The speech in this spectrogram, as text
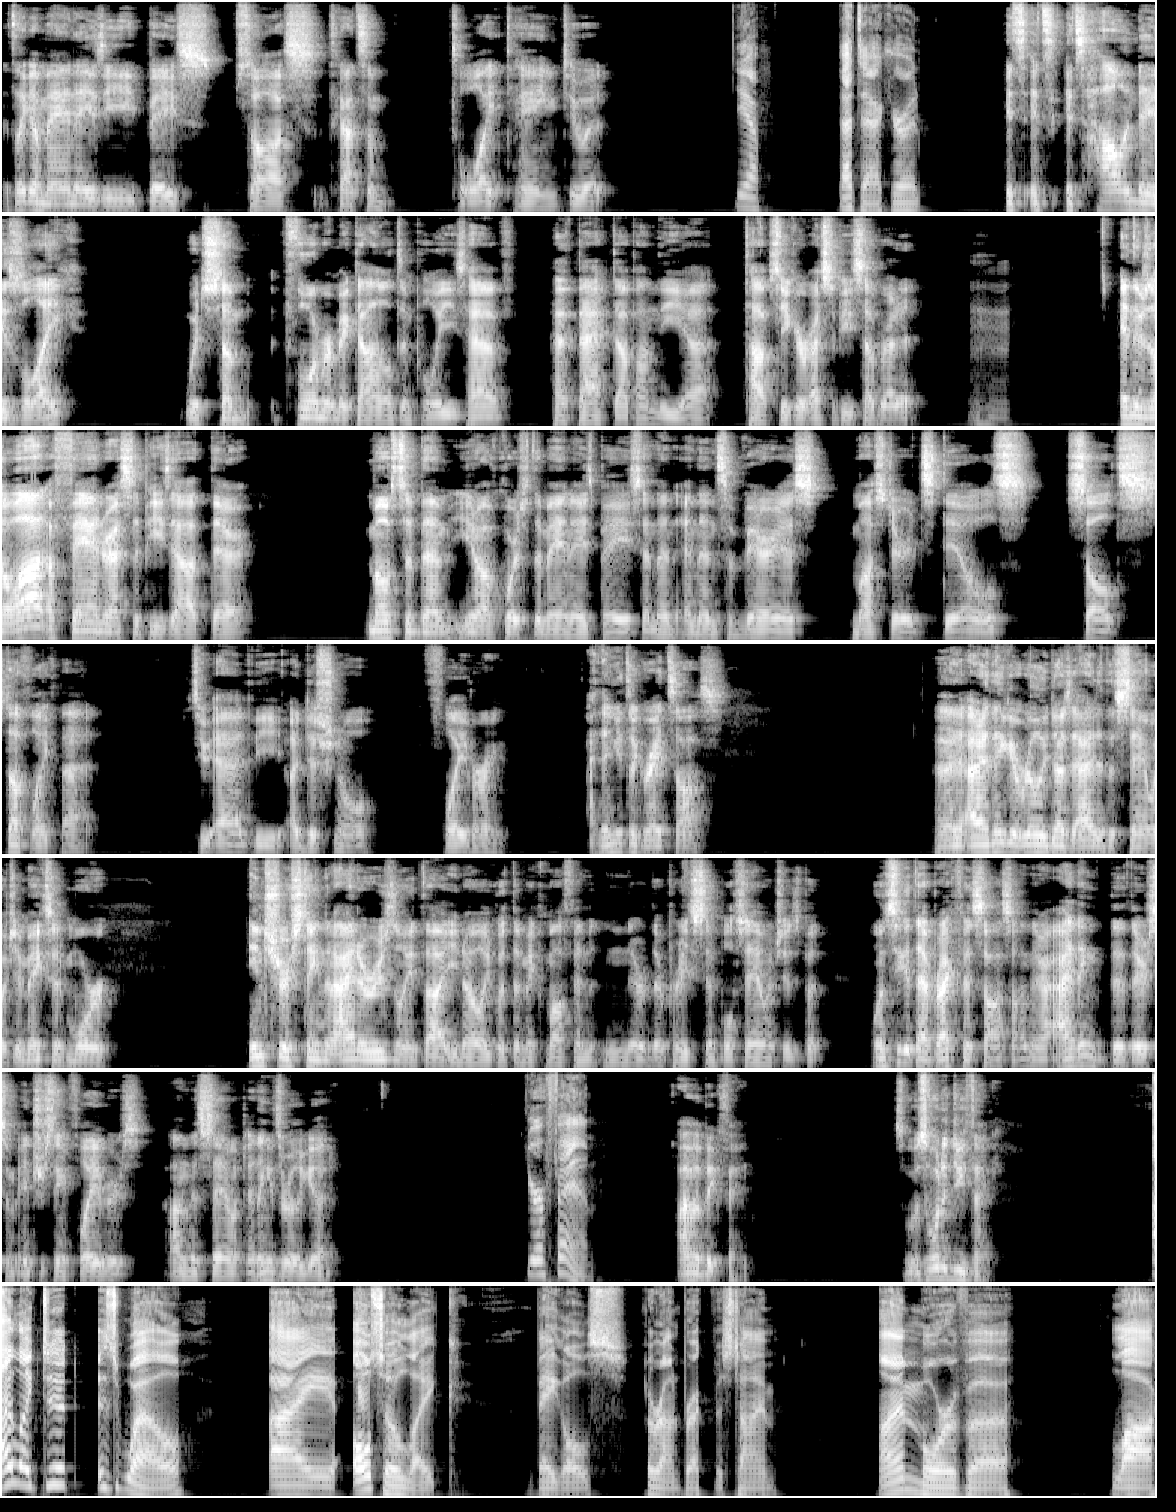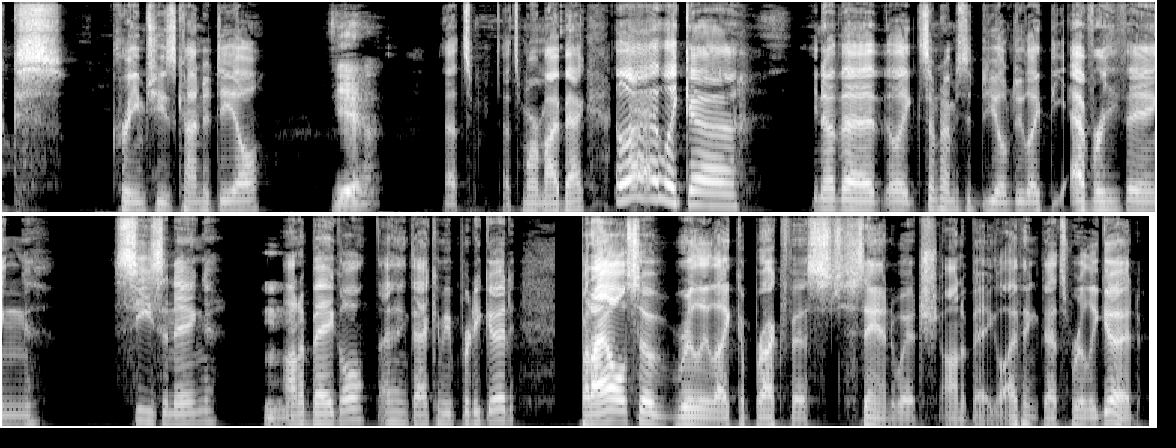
it's like a mayonnaise base sauce. It's got some light tang to it. Yeah. That's accurate. It's it's it's hollandaise like, which some former McDonald's employees have have backed up on the uh, top secret recipe subreddit. Mm-hmm. And there's a lot of fan recipes out there. Most of them, you know, of course, the mayonnaise base, and then and then some various mustards, dills, salts, stuff like that, to add the additional flavoring. I think it's a great sauce. And I, I think it really does add to the sandwich. It makes it more interesting than I had originally thought. You know, like with the McMuffin, and they're they're pretty simple sandwiches, but once you get that breakfast sauce on there, I think that there's some interesting flavors on this sandwich. I think it's really good. You're a fan. I'm a big fan. So, so what did you think? I liked it as well. I also like bagels around breakfast time. I'm more of a lox cream cheese kind of deal. Yeah, That's that's more my bag. I, I like uh you know the like sometimes you'll do like the everything seasoning Mhm. on a bagel. I think that can be pretty good. But I also really like a breakfast sandwich on a bagel. I think that's really good.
